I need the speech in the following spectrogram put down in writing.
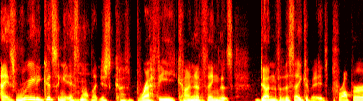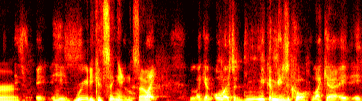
and it's really good singing. It's not like just kind of breathy kind No. of thing that's done for the sake of it. It's proper, It's, it, he's really good singing. So like like a, almost a, a musical like uh it, it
